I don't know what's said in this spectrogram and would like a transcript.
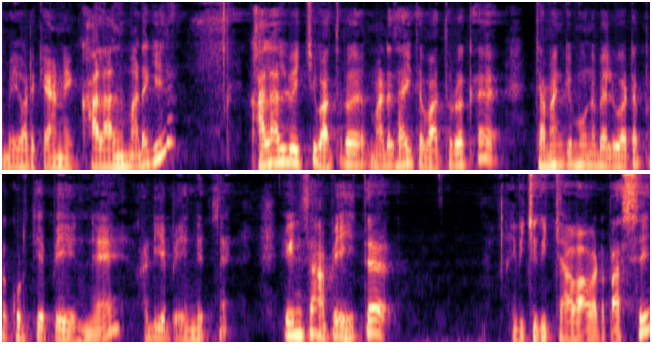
මේවට කියන්නේ කලල් මඩ කියලා. කලල් වෙච්ච වතුර මඩ සහිත වතුරක Tamange මූණ බැලුවට ප්‍රകൃතිය පේන්නේ අඩිය පේන්නේත් නැහැ. ඒ නිසා අපේ හිත විචිකිච්ඡාව ආවට පස්සේ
